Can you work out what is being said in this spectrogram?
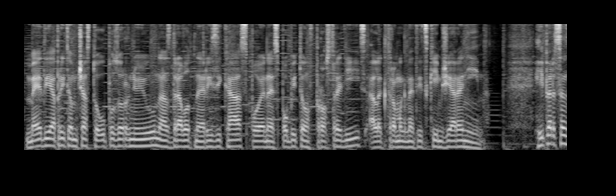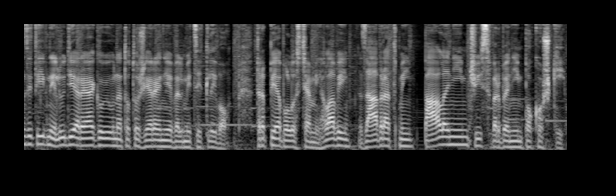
Média pritom často upozorňujú na zdravotné riziká spojené s pobytom v prostredí s elektromagnetickým žiarením. Hypersenzitívni ľudia reagujú na toto žiarenie veľmi citlivo. Trpia bolestiami hlavy, závratmi, pálením či svrbením pokožky.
